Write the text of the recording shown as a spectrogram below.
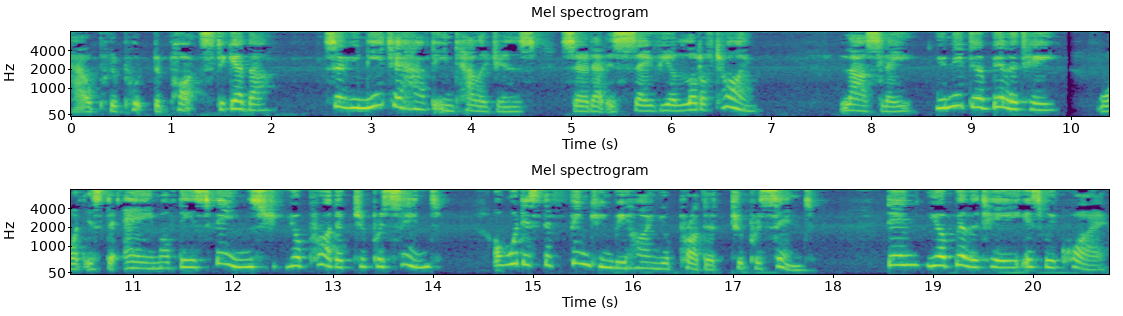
how to put the parts together. So you need to have the intelligence so that it saves you a lot of time. Lastly, you need the ability what is the aim of these things your product to present? Or what is the thinking behind your product to present? Then your ability is required.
